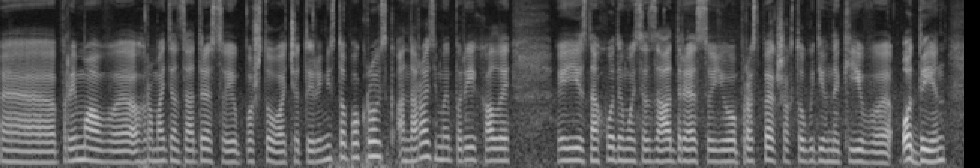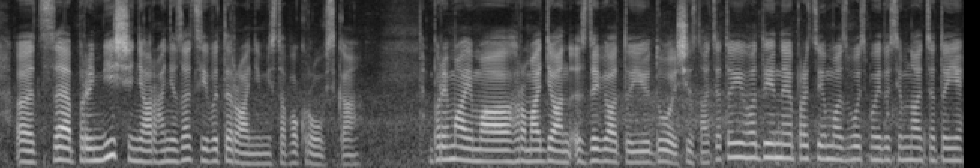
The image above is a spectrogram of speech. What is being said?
е, приймав е, громадян за адресою Поштова 4 місто Покровськ. А наразі ми переїхали і знаходимося за адресою проспект Шахтобудівників 1. Е, Це приміщення організації ветеранів міста Покровська. Приймаємо громадян з 9 до 16 години, працюємо з 8 до 17.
